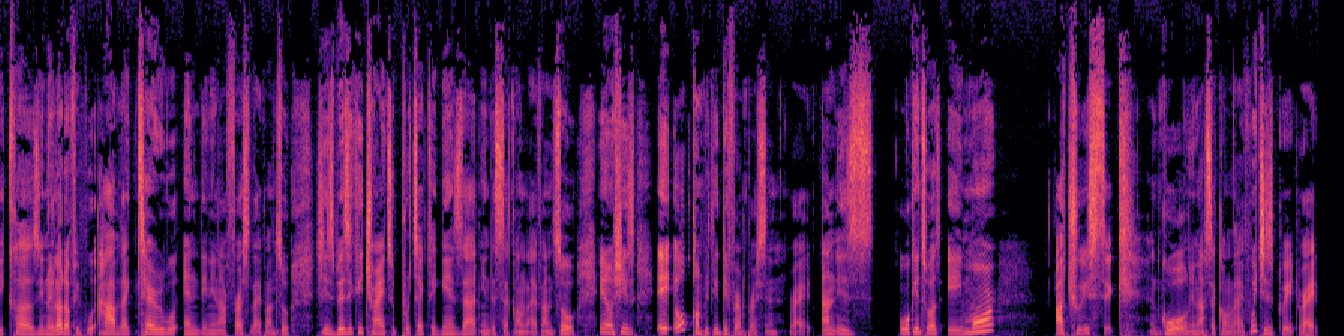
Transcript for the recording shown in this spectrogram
because you know a lot of people have like terrible ending in our first life. And so she's basically trying to protect against that in the second life. And so you know she's a, a completely different person right? And is working towards a more altruistic goal in her second life which is great right?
